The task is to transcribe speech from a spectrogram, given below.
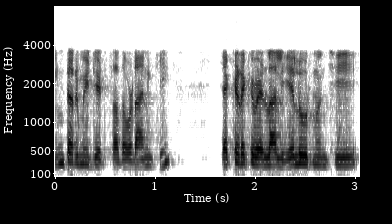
ఇంటర్మీడియట్ చదవడానికి ఎక్కడికి వెళ్ళాలి ఏలూరు నుంచి.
